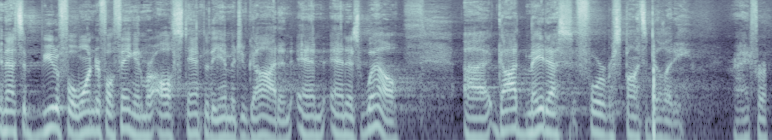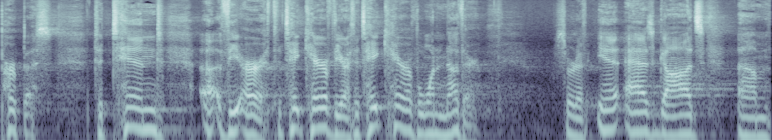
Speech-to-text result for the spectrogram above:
And that's a beautiful, wonderful thing, and we're all stamped with the image of God. And, and, and as well, uh, God made us for responsibility, right? For a purpose to tend uh, the earth, to take care of the earth, to take care of one another, sort of in, as God's um,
